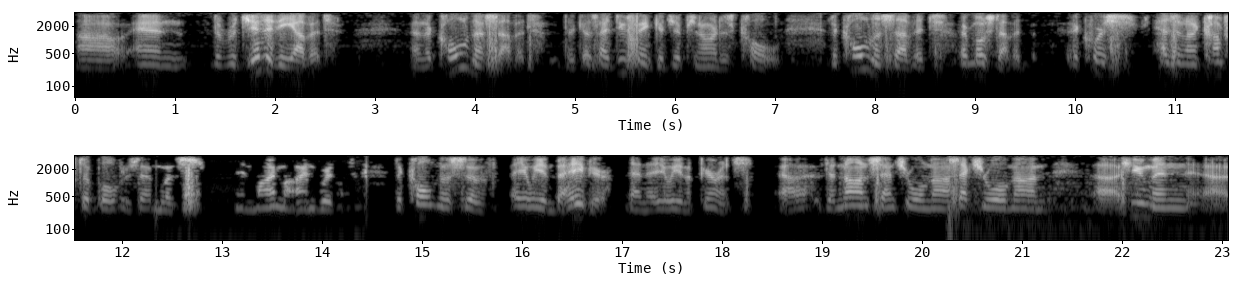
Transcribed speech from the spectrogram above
Uh, and the rigidity of it and the coldness of it, because I do think Egyptian art is cold. The coldness of it, or most of it, of course, has an uncomfortable resemblance in my mind with the coldness of alien behavior and alien appearance. Uh, the non-sensual, non-sexual, non-human, uh,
